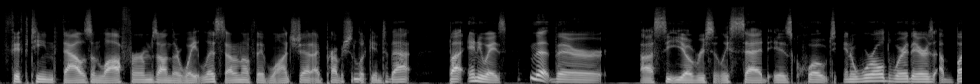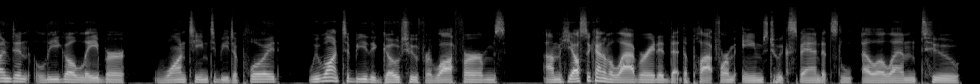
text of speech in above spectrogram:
15,000 law firms on their wait list. I don't know if they've launched yet. I probably should look into that. But anyways, that their uh, CEO recently said is quote in a world where there's abundant legal labor wanting to be deployed, we want to be the go-to for law firms. Um, he also kind of elaborated that the platform aims to expand its LLM to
